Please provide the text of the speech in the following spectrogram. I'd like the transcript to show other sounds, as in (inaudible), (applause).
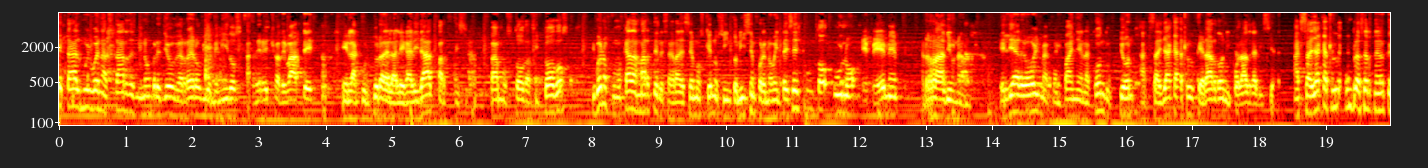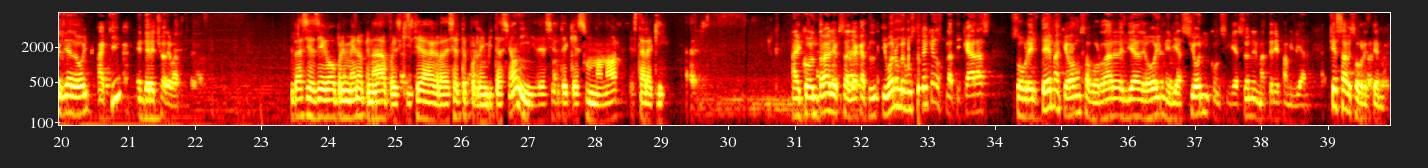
¿Qué tal? Muy buenas tardes. Mi nombre es Diego Guerrero. Bienvenidos a Derecho a Debate en la cultura de la legalidad. Participamos todas y todos. Y bueno, como cada martes les agradecemos que nos sintonicen por el 96.1 FM Radio UNAM. El día de hoy me acompaña en la conducción Axayacatl Gerardo Nicolás Galicia. Axayacatl, un placer tenerte el día de hoy aquí en Derecho a Debate. Gracias Diego. Primero que nada, pues quisiera agradecerte por la invitación y decirte que es un honor estar aquí. Al contrario, Xayacatl. Y bueno, me gustaría que nos platicaras sobre el tema que vamos a abordar el día de hoy, mediación y conciliación en materia familiar. ¿Qué sabes sobre el tema?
